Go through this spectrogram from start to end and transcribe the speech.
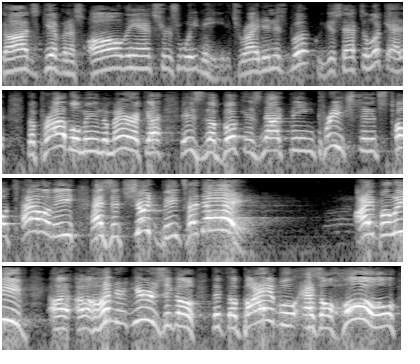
God's given us all the answers we need. It's right in His book. We just have to look at it. The problem in America is the book is not being preached in its totality as it should be today. I believe uh, a uh, hundred years ago that the Bible as a whole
